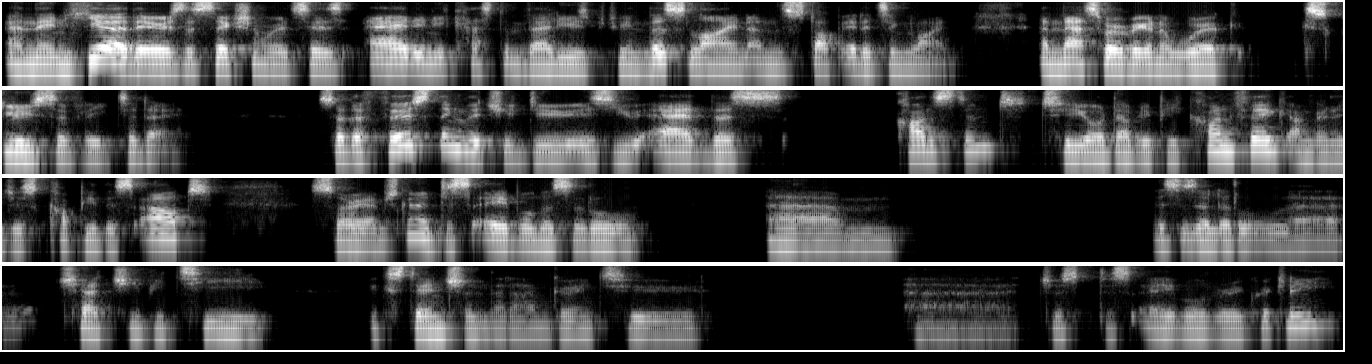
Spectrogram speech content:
And then here there is a section where it says add any custom values between this line and the stop editing line. And that's where we're going to work exclusively today. So the first thing that you do is you add this constant to your WP config. I'm going to just copy this out. Sorry, I'm just going to disable this little, um, this is a little uh, ChatGPT extension that I'm going to uh, just disable very quickly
